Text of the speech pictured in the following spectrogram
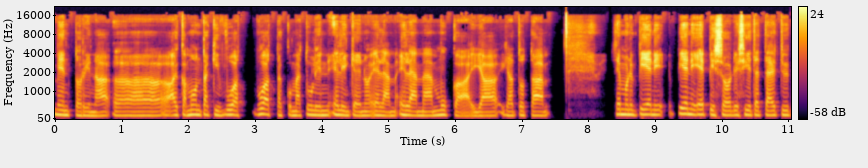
mentorina ää, aika montakin vuotta, kun mä tulin elinkeinoelämään mukaan. Ja, ja tota, semmoinen pieni, pieni episodi siitä täytyy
